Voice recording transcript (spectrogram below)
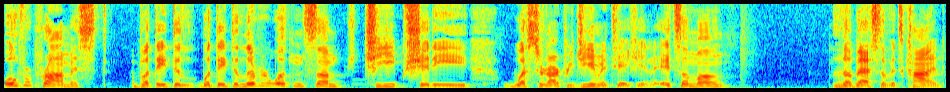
overpromised, but they de- what they delivered wasn't some cheap, shitty Western RPG imitation. It's among the best of its kind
